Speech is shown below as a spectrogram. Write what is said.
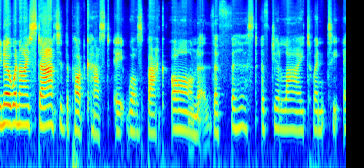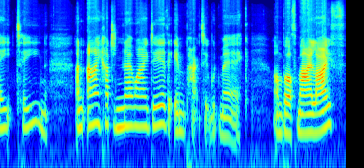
You know, when I started the podcast, it was back on the 1st of July 2018, and I had no idea the impact it would make on both my life,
